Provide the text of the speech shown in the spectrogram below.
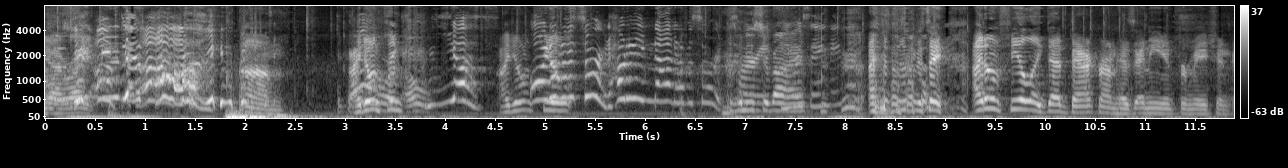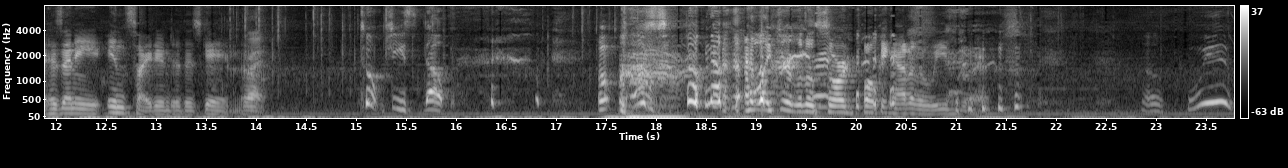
Yeah, right. Oh, um, I don't think. Oh, yes! I don't Oh, I don't have a sword. How did I not have a sword? when you Sorry, survive. You were saying, Nathan? I was just gonna say, I don't feel like that background has any information, has any insight into this game. right. Oh, jeez. No. Oh, Oh no. I liked your little sword poking out of the weeds there. Oh. Woo.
